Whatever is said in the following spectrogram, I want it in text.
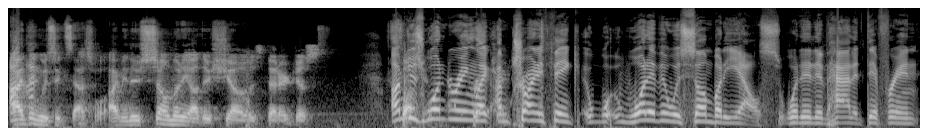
I, think it was successful. I mean, there's so many other shows that are just. I'm just wondering, like, I'm trying to think, what if it was somebody else? Would it have had a different?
